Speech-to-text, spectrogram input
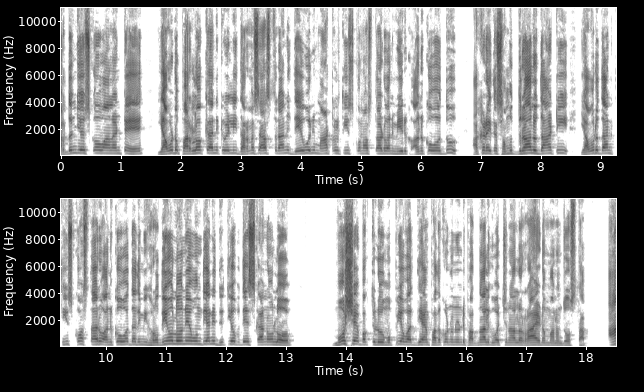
అర్థం చేసుకోవాలంటే ఎవడు పరలోకానికి వెళ్ళి ధర్మశాస్త్రాన్ని దేవుని మాటలు తీసుకొని వస్తాడు అని మీరు అనుకోవద్దు. అక్కడైతే సముద్రాలు దాటి ఎవరు దాన్ని తీసుకొస్తారు అనుకోవద్దు. అది మీ హృదయంలోనే ఉంది అని ద్వితీయోపదేశకాండంలో మోషే భక్తుడు ముప్పై అధ్యాయం పదకొండు నుండి పద్నాలుగు వచనాల్లో రాయడం మనం చూస్తాం. ఆ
